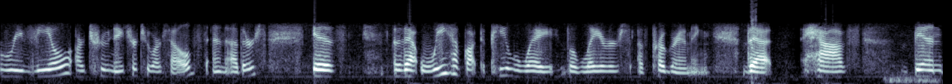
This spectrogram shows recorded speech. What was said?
reveal our true nature to ourselves and others is that we have got to peel away the layers of programming that have been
